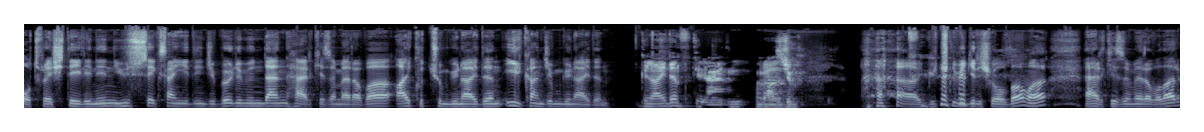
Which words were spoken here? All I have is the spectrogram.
Potfresh Daily'nin 187. bölümünden herkese merhaba. Aykut'cum günaydın, İlkan'cım günaydın. Günaydın. Günaydın Muraz'cığım. Güçlü bir giriş oldu ama herkese merhabalar.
